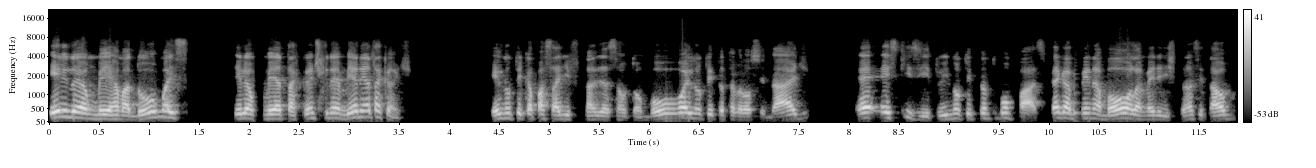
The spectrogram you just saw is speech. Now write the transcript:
Ele não é um meio armador, mas ele é um meio atacante que não é meia nem atacante. Ele não tem capacidade de finalização tão boa, ele não tem tanta velocidade, é, é esquisito e não tem tanto bom passe. Pega bem na bola, média distância e tal,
